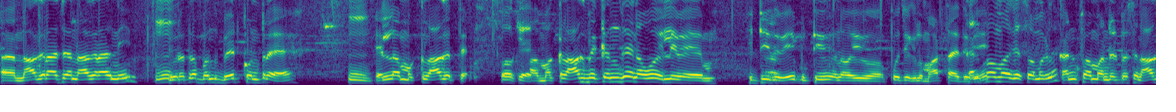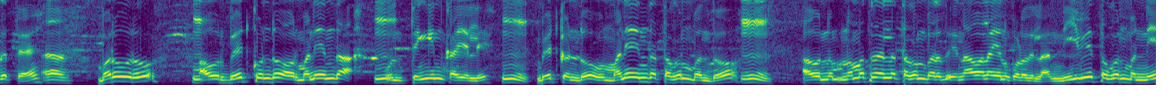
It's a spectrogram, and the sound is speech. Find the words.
ಆ, ನಾಗರಾಜ ನಾಗರಾಣಿ ಇವ್ರ ಹತ್ರ ಬಂದು ಬೇಡ್ಕೊಂಡ್ರೆ ಹ್ಮ್. ಎಲ್ಲ ಮಕ್ಕಳು ಆಗತ್ತೆ. ಓಕೆ. ಆ ಮಕ್ಕಳು ಆಗ್ಬೇಕಂದ್ರೆ ನಾವು ಇಲ್ಲಿ ಇಟ್ಟಿದೀವಿ ಬಿಟ್ಟಿದ್ದೀವಿ ನಾವು ಇವು ಪೂಜೆಗಳು ಮಾಡ್ತಾ ಇದ್ದೀವಿ. ಕನ್ಫರ್ಮ್ ಆಗಿ ಸ್ವಾಮಿಗಳೇ? ಕನ್ಫರ್ಮ್ ಹಂಡ್ರೆಡ್ ಪರ್ಸೆಂಟ್ ಆಗುತ್ತೆ. ಬರೋರು ಅವ್ರು ಬೇಡ್ಕೊಂಡು ಅವ್ರ ಮನೆಯಿಂದ ಒಂದು ತೆಂಗಿನಕಾಯಲ್ಲಿ. ಬೇಡ್ಕೊಂಡು ಅವ್ರ ಮನೆಯಿಂದ ತಗೊಂಡ್ ಬಂದು ಅವ್ರು ನಮ್ ನಮ್ಮ ಹತ್ರ ಎಲ್ಲ ತಗೊಂಡ್ ಬರೋದು ನಾವೆಲ್ಲ ಏನು ಕೊಡೋದಿಲ್ಲ. ನೀವೇ ತಗೊಂಡ್ ಬನ್ನಿ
